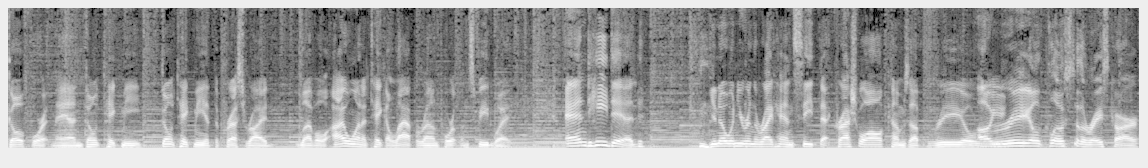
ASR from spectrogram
"Go for it, man! Don't take me don't take me at the press ride level. I want to take a lap around Portland Speedway." And he did. you know, when you're in the right hand seat, that crash wall comes up real, Oh, you- real close to the race car.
